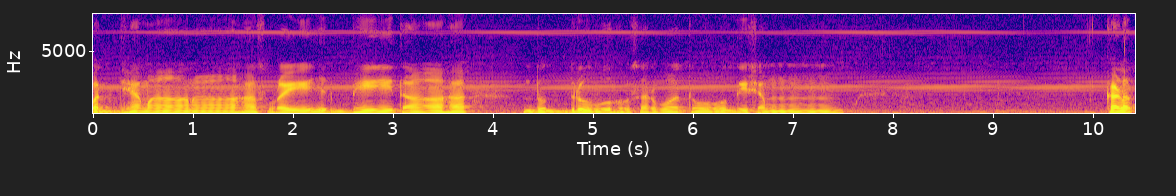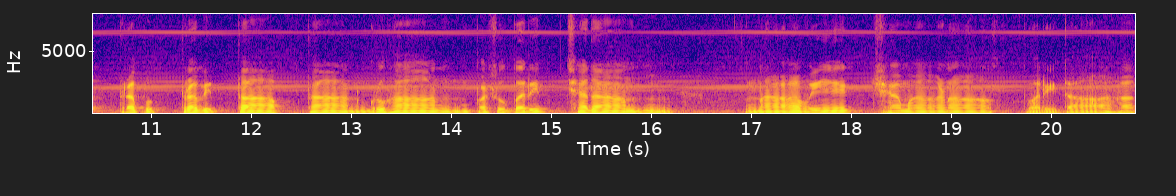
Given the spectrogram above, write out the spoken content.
वध्यमानाः सुरैर्भीताः। दुद्रुवुः सर्वतो दिशम्। कळत्रपुत्रवित्ताप्तान् गृहान् पशुपरिच्छदान् नावेक्षमाणास्त्वरिताः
